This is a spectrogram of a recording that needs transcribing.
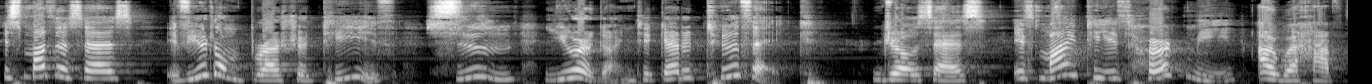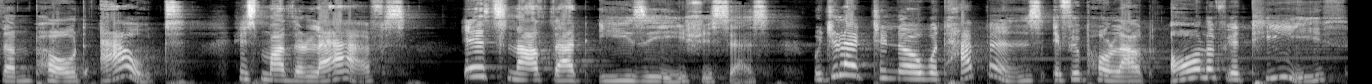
His mother says, if you don't brush your teeth, soon you are going to get a toothache. Joe says, if my teeth hurt me, I will have them pulled out. His mother laughs. It's not that easy, she says. Would you like to know what happens if you pull out all of your teeth?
